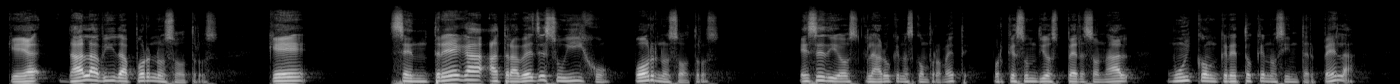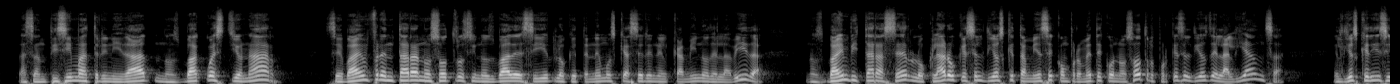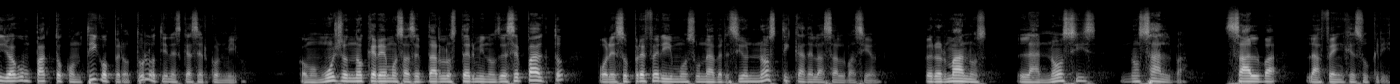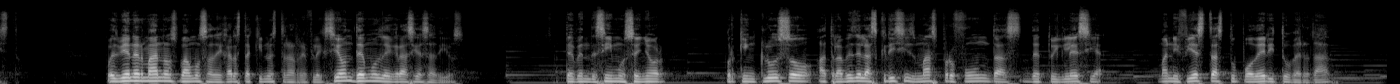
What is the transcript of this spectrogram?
que da la vida por nosotros, que se entrega a través de su Hijo por nosotros, ese Dios claro que nos compromete, porque es un Dios personal, muy concreto que nos interpela. La Santísima Trinidad nos va a cuestionar, se va a enfrentar a nosotros y nos va a decir lo que tenemos que hacer en el camino de la vida. Nos va a invitar a hacerlo. Claro que es el Dios que también se compromete con nosotros, porque es el Dios de la alianza. El Dios que dice yo hago un pacto contigo, pero tú lo tienes que hacer conmigo. Como muchos no queremos aceptar los términos de ese pacto, por eso preferimos una versión gnóstica de la salvación. Pero hermanos, la gnosis no salva, salva la fe en Jesucristo. Pues bien, hermanos, vamos a dejar hasta aquí nuestra reflexión. Démosle gracias a Dios. Te bendecimos, Señor, porque incluso a través de las crisis más profundas de tu iglesia, manifiestas tu poder y tu verdad.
